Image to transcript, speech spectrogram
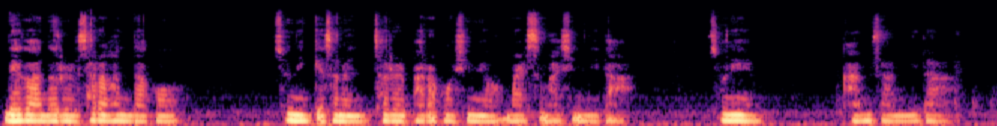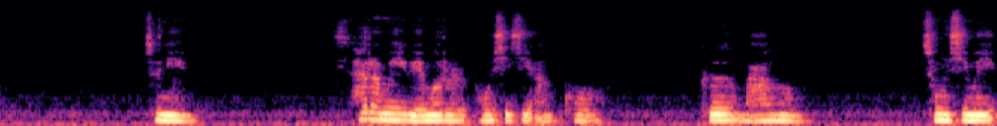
내가 너를 사랑한다고 주님께서는 저를 바라보시며 말씀하십니다. 주님, 감사합니다. 주님, 사람의 외모를 보시지 않고 그 마음, 중심의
